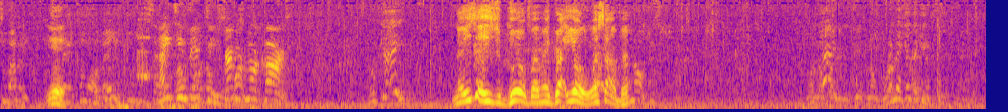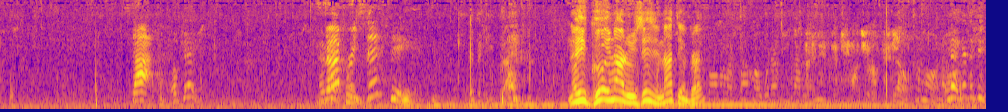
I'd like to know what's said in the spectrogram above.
too. I done, Yeah. Man, come on, man. You do the same. 1915. Start with some more cars. Okay. No, he said he's good, but man, gra- yo, what's up, man? No, just. Want nobody to get no work. Man, get the key. Stop. Okay. Stop resisting. Key. No, he good. He not resisting nothing, bro. Call him or something or whatever you gotta do. Yo, come on, man. Get the key.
